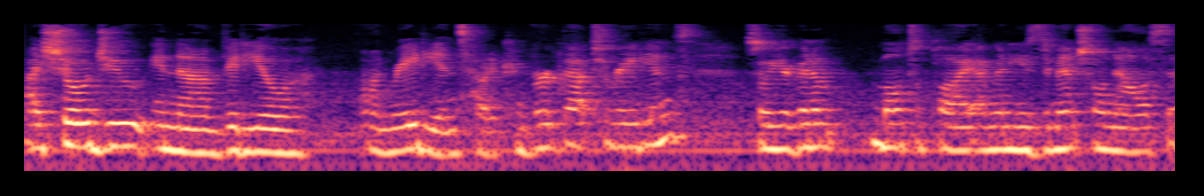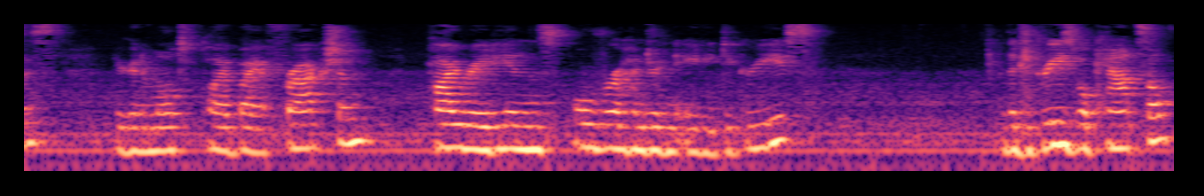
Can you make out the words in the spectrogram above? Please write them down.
I showed you in a video on radians how to convert that to radians. So you're going to multiply, I'm going to use dimensional analysis. You're going to multiply by a fraction, pi radians over 180 degrees. The degrees will cancel,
